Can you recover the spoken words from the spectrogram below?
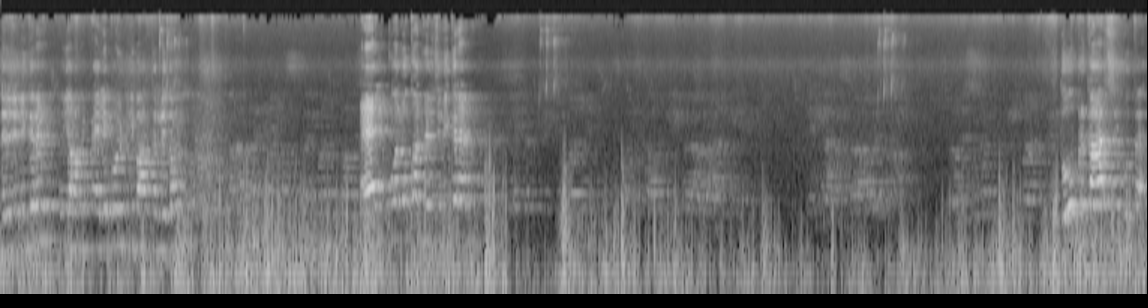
निर्जलीकरण तो यहाँ पे पहले पॉइंट की बात कर लेता हूँ। एल्कोहलों का निर्जलीकरण दो प्रकार से होता है।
